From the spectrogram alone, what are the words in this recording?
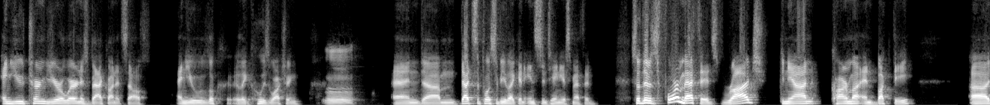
and you turn your awareness back on itself, and you look like who's watching. Mm. and um, that's supposed to be like an instantaneous method. So there's four methods: Raj, Gnan, Karma, and Bhakti. Uh,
